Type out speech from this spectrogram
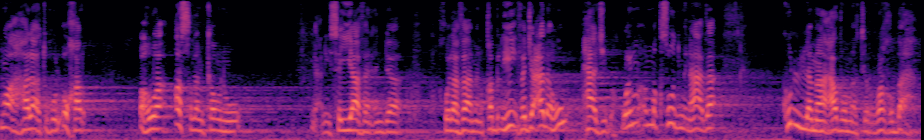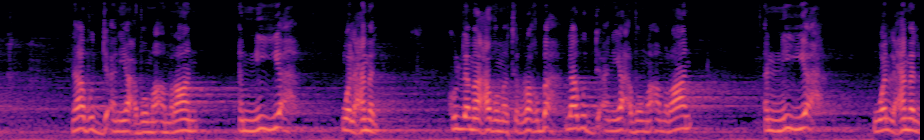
مؤهلاته الأخر وهو أصلا كونه يعني سيافا عند خلفاء من قبله فجعله حاجبه. والمقصود من هذا كلما عظمت الرغبة لا بد أن يعظم أمران النية والعمل. كلما عظمت الرغبة لا بد أن يعظم أمران النية والعمل.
